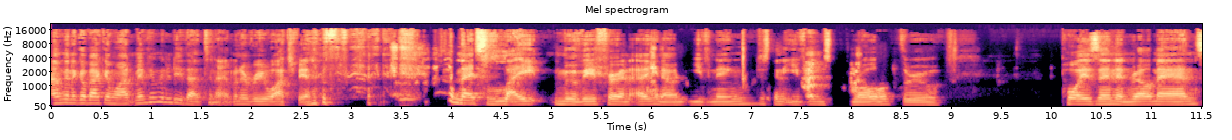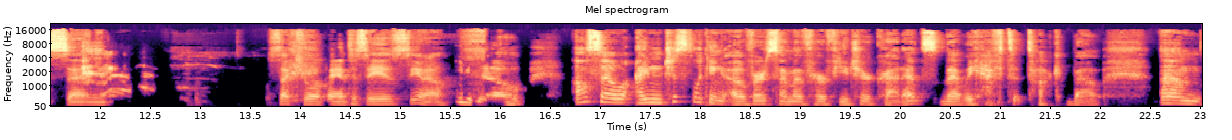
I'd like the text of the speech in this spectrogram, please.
I'm going to go back and watch. Maybe I'm going to do that tonight. I'm going to rewatch Phantom a nice light movie for an uh, you know an evening, just an evening stroll through poison and romance and sexual fantasies. You know, you know. Also, I'm just looking over some of her future credits that we have to talk about. Um,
